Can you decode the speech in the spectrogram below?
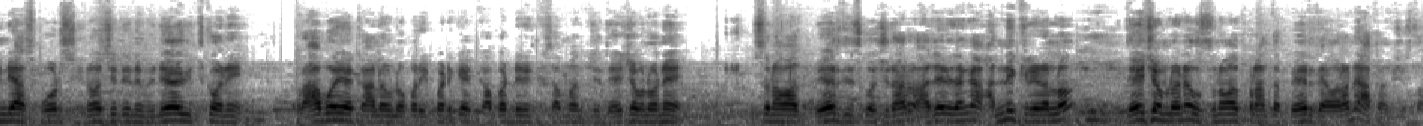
ఇండియా స్పోర్ట్స్ యూనివర్సిటీని వినియోగించుకొని రాబోయే కాలం లోపల ఇప్పటికే కబడ్డీకి సంబంధించి దేశంలోనే హుస్నాబాద్ పేరు తీసుకొచ్చినారు. అదేవిధంగా అన్ని క్రీడల్లో దేశంలోనే హుస్నాబాద్ ప్రాంత పేరు తేవాలని ఆకాంక్షిస్తా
